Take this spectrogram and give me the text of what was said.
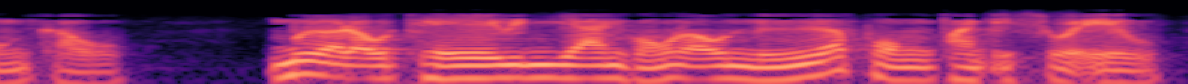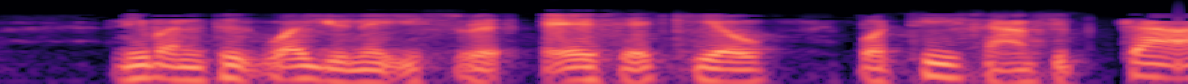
ของเขา เมื่อเราเทวิญญาณของเราเหนือพงพันอิสราเอลนี้บันทึกไว้อยู่ในอิสราเอเสเคียวบทที่สามสิบเก้า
